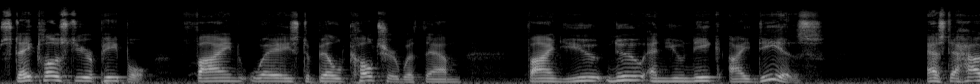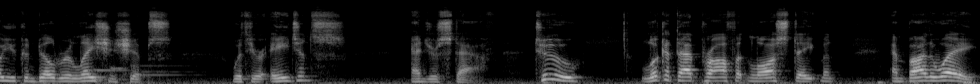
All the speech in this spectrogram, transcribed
Stay close to your people. Find ways to build culture with them. Find you, new and unique ideas as to how you can build relationships with your agents and your staff. Two, look at that profit and loss statement. And by the way,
